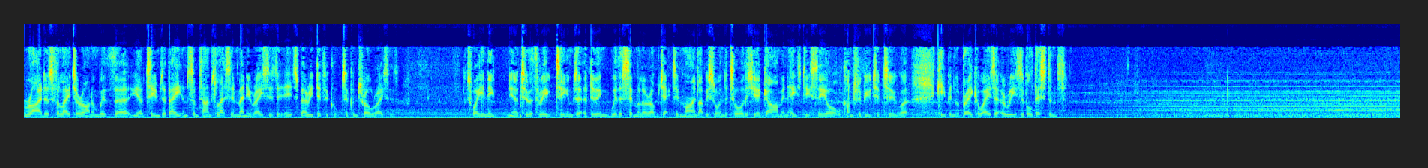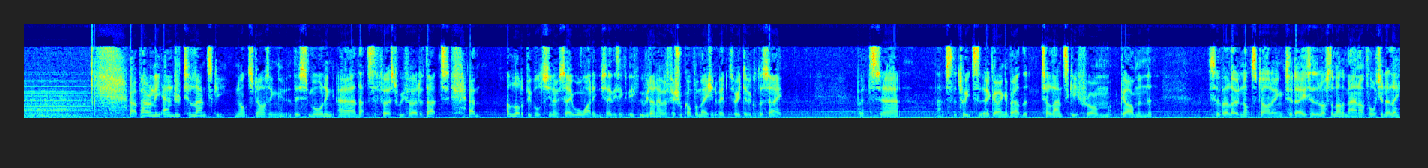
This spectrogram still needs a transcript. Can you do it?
riders for later on, and with uh, you know teams of eight and sometimes less in many races, it, it's very difficult to control races that's why you need you know two or three teams that are doing with a similar object in mind, like we saw in the tour this year. Garmin, HTC, all contributed to uh, keeping the breakaways at a reasonable distance. apparently Andrew Talansky not starting this morning. Uh, that's the first we've heard of that. Um, a lot of people, you know, say, well, why didn't you say these things? If we don't have official confirmation of it, it's very difficult to say. But uh, that's the tweets that are going about. The Talansky from Garmin Cervelo not starting today, so they lost another man, unfortunately.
